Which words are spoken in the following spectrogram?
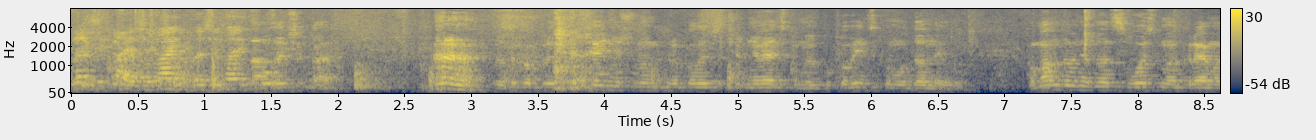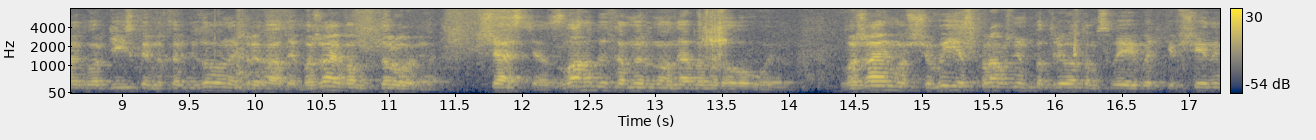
Зачитайте, зачитайте. Так, зачитаю. Високопресвященнішому митрополиту Чернівецькому і Буковинському Данилу. Командування 28-ї окремої гвардійської механізованої бригади бажаю вам здоров'я, щастя, злагоди та мирного неба над головою. Вважаємо, що ви є справжнім патріотом своєї батьківщини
